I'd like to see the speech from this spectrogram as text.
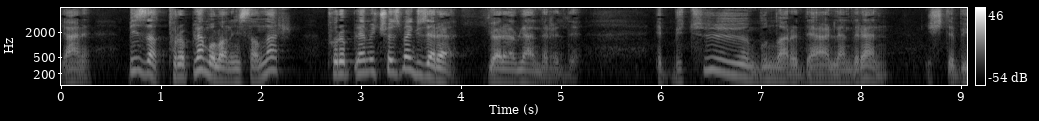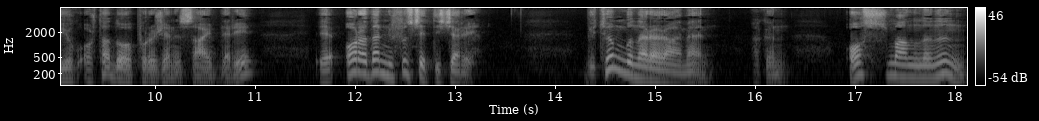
Yani bizzat problem olan insanlar problemi çözmek üzere görevlendirildi. E bütün bunları değerlendiren işte Büyük Orta Doğu projenin sahipleri e, orada nüfus etti içeri. Bütün bunlara rağmen bakın Osmanlı'nın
